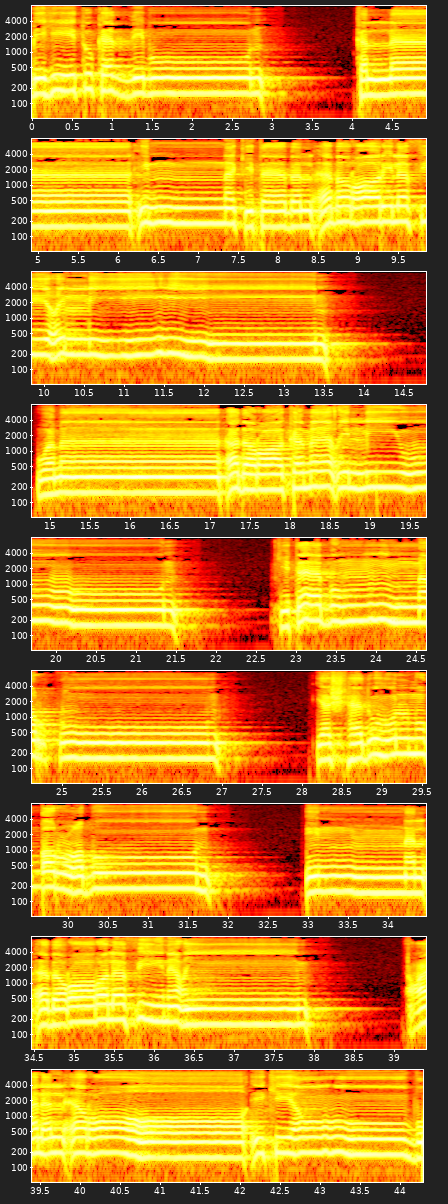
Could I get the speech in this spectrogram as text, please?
به تكذبون. كلا إن كتاب الأبرار لفي عليين. وما أدراك ما عليون. كتاب مرقوم يشهده المقربون إن الأبرار لفي نعيم على الأرائك ينظرون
